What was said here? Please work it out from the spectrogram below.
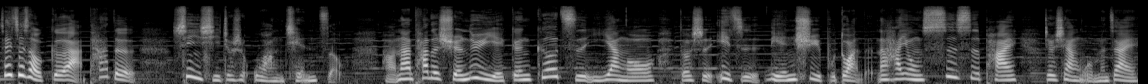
所以这首歌啊，它的信息就是往前走。好，那它的旋律也跟歌词一样哦，都是一直连续不断的。那它用四四拍，就像我们在。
